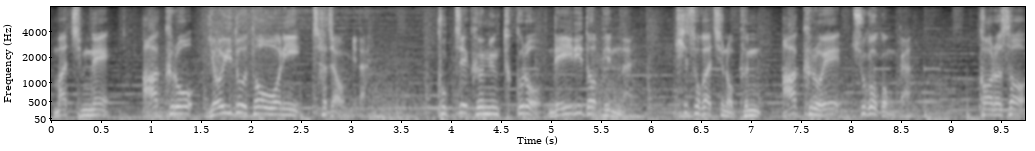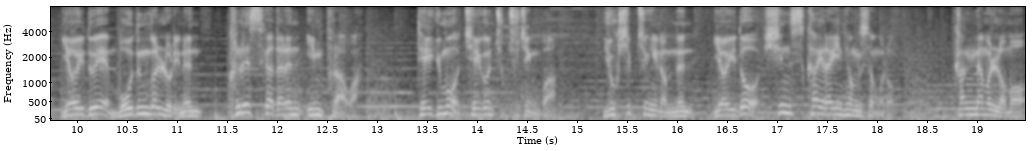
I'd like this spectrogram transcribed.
마침내 아크로 여의도 더원이 찾아옵니다. 국제금융특구로 내일이 더 빛날 희소가치 높은 아크로의 주거 공간. 걸어서 여의도의 모든 걸 누리는 클래스가 다른 인프라와 대규모 재건축 추진과 60층이 넘는 여의도 신스카이라인 형성으로 강남을 넘어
